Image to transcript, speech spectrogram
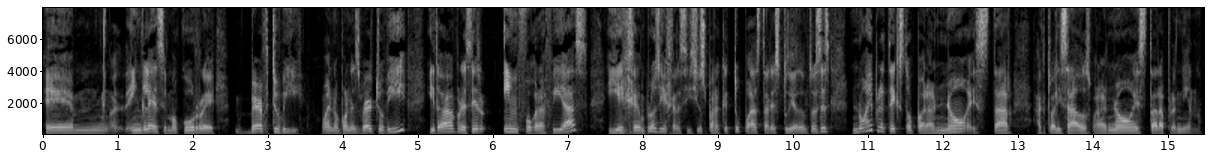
em, inglés, se me ocurre, verb to be. Bueno, pones verb to be y te van a aparecer infografías y ejemplos y ejercicios para que tú puedas estar estudiando. Entonces, no hay pretexto para no estar actualizados, para no estar aprendiendo.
